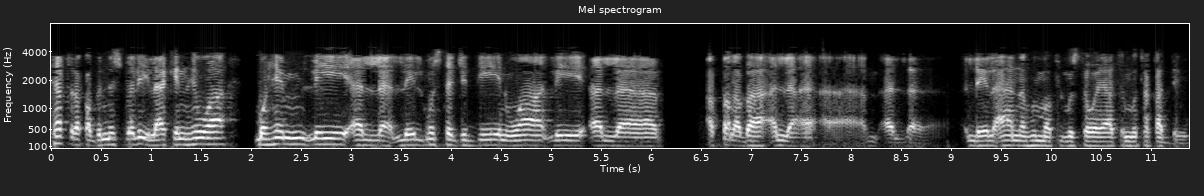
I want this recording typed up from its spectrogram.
تفرقة بالنسبة لي لكن هو مهم للمستجدين وللطلبه اللي الان هم في المستويات المتقدمة.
